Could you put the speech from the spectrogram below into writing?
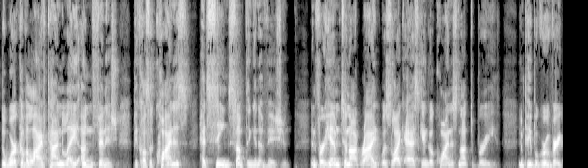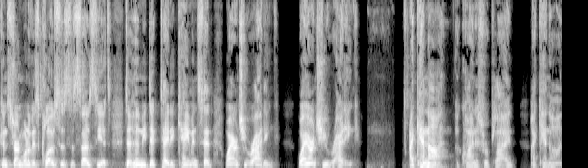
The work of a lifetime lay unfinished because Aquinas had seen something in a vision. And for him to not write was like asking Aquinas not to breathe. And people grew very concerned. One of his closest associates to whom he dictated came and said, Why aren't you writing? Why aren't you writing? I cannot, Aquinas replied. I cannot.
